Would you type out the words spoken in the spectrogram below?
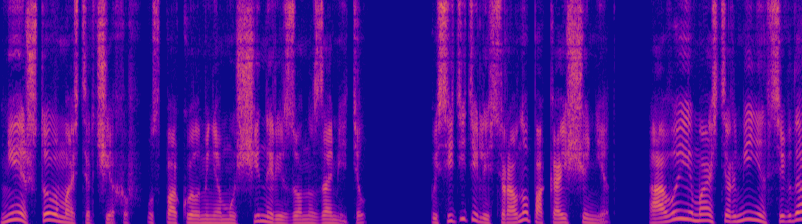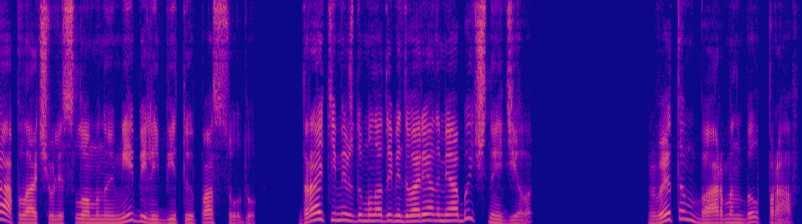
«Нет, что вы, мастер Чехов», — успокоил меня мужчина и резонно заметил. «Посетителей все равно пока еще нет. А вы, мастер Минин, всегда оплачивали сломанную мебель и битую посуду. Драки между молодыми дворянами — обычное дело». В этом бармен был прав.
